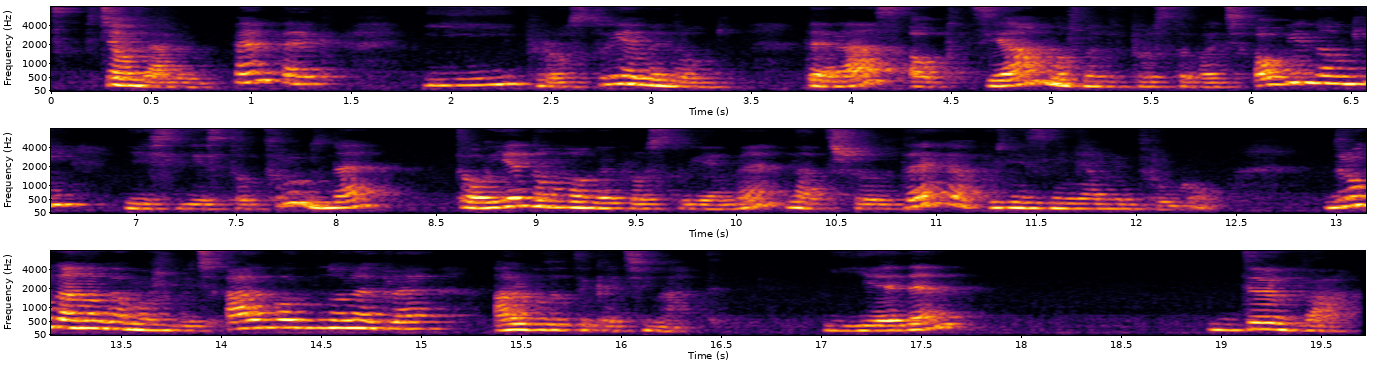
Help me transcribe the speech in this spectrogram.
wciągamy pępek i prostujemy nogi. Teraz opcja, można wyprostować obie nogi. Jeśli jest to trudne, to jedną nogę prostujemy na trzy oddechy, a później zmieniamy drugą. Druga noga może być albo równolegle, albo dotykać maty. Jeden, dwa,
